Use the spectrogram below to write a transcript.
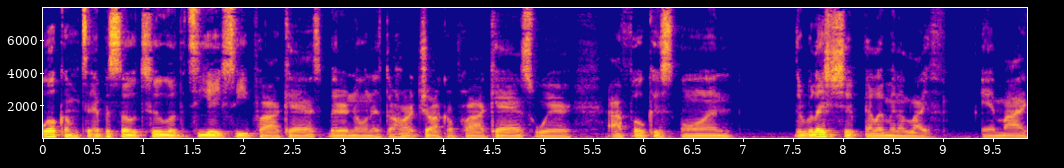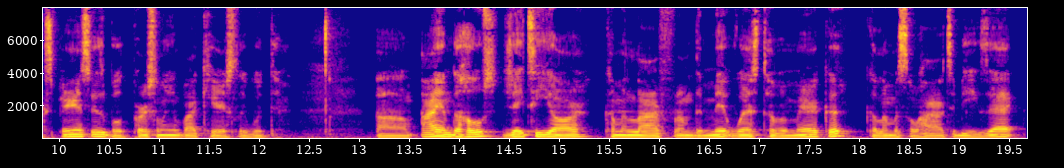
Welcome to episode two of the THC podcast, better known as the Heart Chakra podcast, where I focus on the relationship element of life and my experiences, both personally and vicariously, with them. Um, I am the host, JTR, coming live from the Midwest of America, Columbus, Ohio, to be exact.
